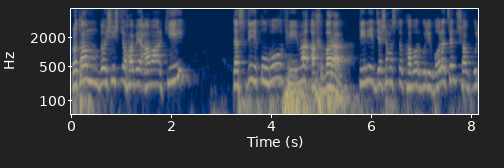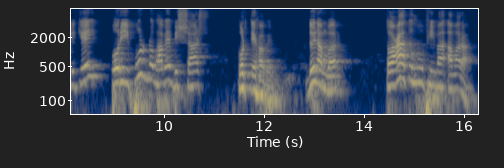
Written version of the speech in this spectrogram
প্রথম বৈশিষ্ট্য হবে আমার কি? তসদিকুহু ফিমা আখবারা। তিনি যে সমস্ত খবরগুলি বলেছেন, সবগুলিকেই পরিপূর্ণভাবে বিশ্বাস করতে হবে। দুই নম্বর তআতুহু ফিমা আমারা।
